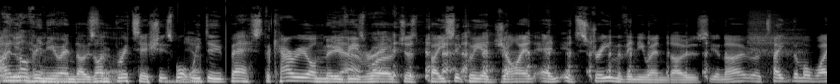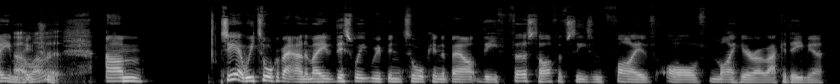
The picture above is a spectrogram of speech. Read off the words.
I love innuendos. So. I'm British. It's what yeah. we do best. The Carry On movies yeah, right. were just basically a giant en- stream of innuendos. You know, take them away, matron. I love it. Um, so yeah, we talk about anime. This week we've been talking about the first half of season five of My Hero Academia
